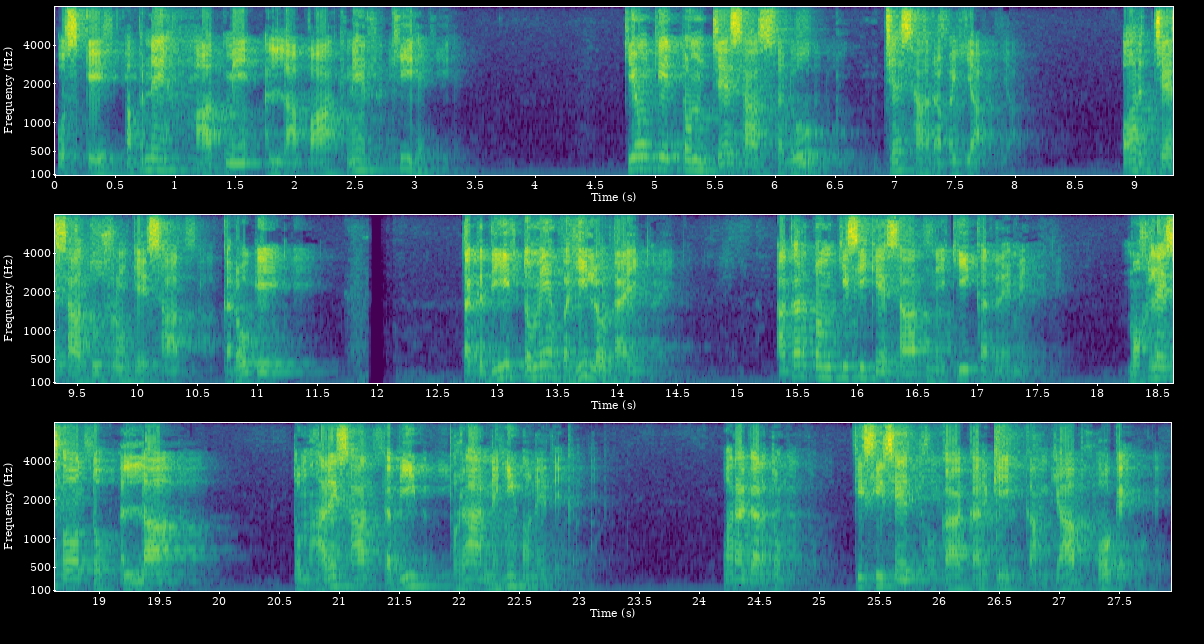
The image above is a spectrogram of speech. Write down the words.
اس کے اپنے ہاتھ میں اللہ پاک نے رکھی ہے۔ کیونکہ تم جیسا سلوک جیسا رویہ اور جیسا دوسروں کے ساتھ کرو گے، تقدیر تمہیں وہی لوٹائے گی۔ اگر تم کسی کے ساتھ نیکی کرنے میں مخلص ہو تو اللہ تمہارے ساتھ کبھی برا نہیں ہونے دے گا۔ اور اگر تم کسی سے دھوکا کر کے کامیاب ہو گئے،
